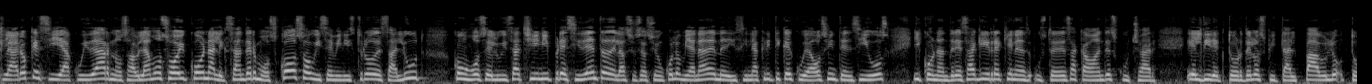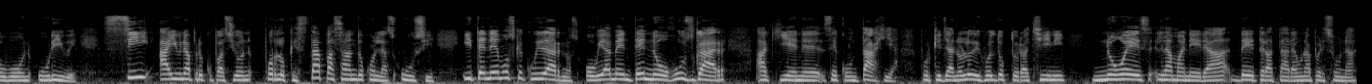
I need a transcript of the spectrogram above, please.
Claro que sí, a cuidarnos. Hablamos hoy con Alexander Moscoso, viceministro de Salud, con José Luis Achini, presidente de la Asociación Colombiana de Medicina Crítica y Cuidados Intensivos, y con Andrés Aguirre, quienes ustedes acaban de escuchar, el director del Hospital Pablo Tobón Uribe. Sí hay una preocupación por lo que está pasando con las UCI y tenemos que cuidarnos. Obviamente no juzgar a quien eh, se contagia, porque ya no lo dijo el doctor Achini, no es la manera de tratar a una persona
